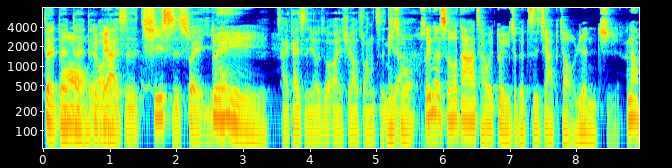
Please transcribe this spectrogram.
对对哦对不对我大概是七十岁以后对，才开始有说，哎，需要装支架。没错，所以那时候大家才会对于这个支架比较有认知。那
